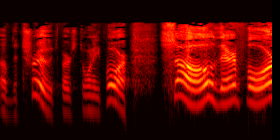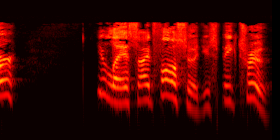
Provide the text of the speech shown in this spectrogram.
of the truth. Verse 24. So, therefore, you lay aside falsehood. You speak truth.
